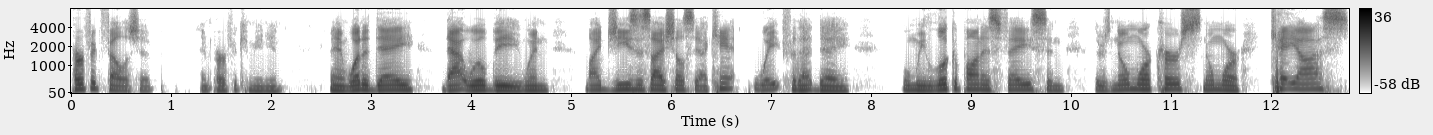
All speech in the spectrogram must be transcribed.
Perfect fellowship and perfect communion. Man, what a day that will be when My Jesus I shall see. I can't wait for that day when we look upon his face and there's no more curse, no more chaos,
